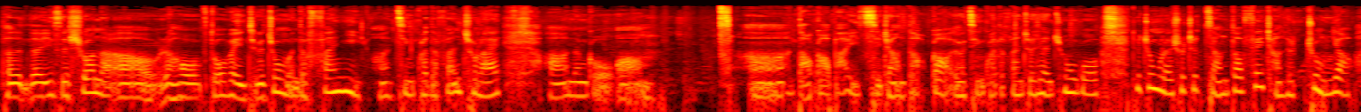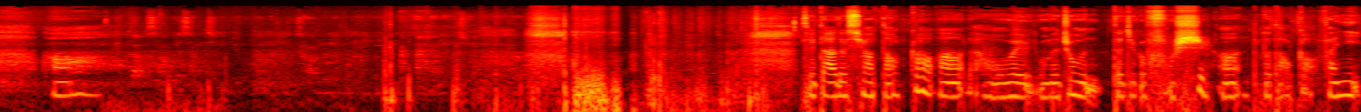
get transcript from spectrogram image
他的意思说呢啊，然后多为这个中文的翻译啊，尽快的翻出来啊，能够啊啊祷告吧，一起这样祷告，要尽快的翻出。现在中国对中国来说，这讲道非常的重要啊，所以大家都需要祷告啊，然后为我们中文的这个服饰啊多祷告翻译。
